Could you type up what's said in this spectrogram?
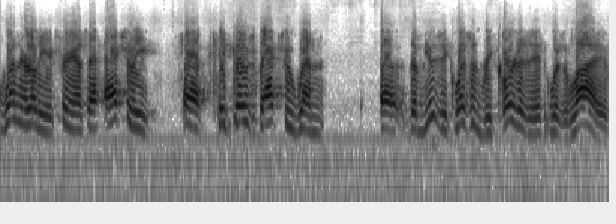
one early experience, uh, actually, uh, it goes back to when uh, the music wasn't recorded, it was live.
